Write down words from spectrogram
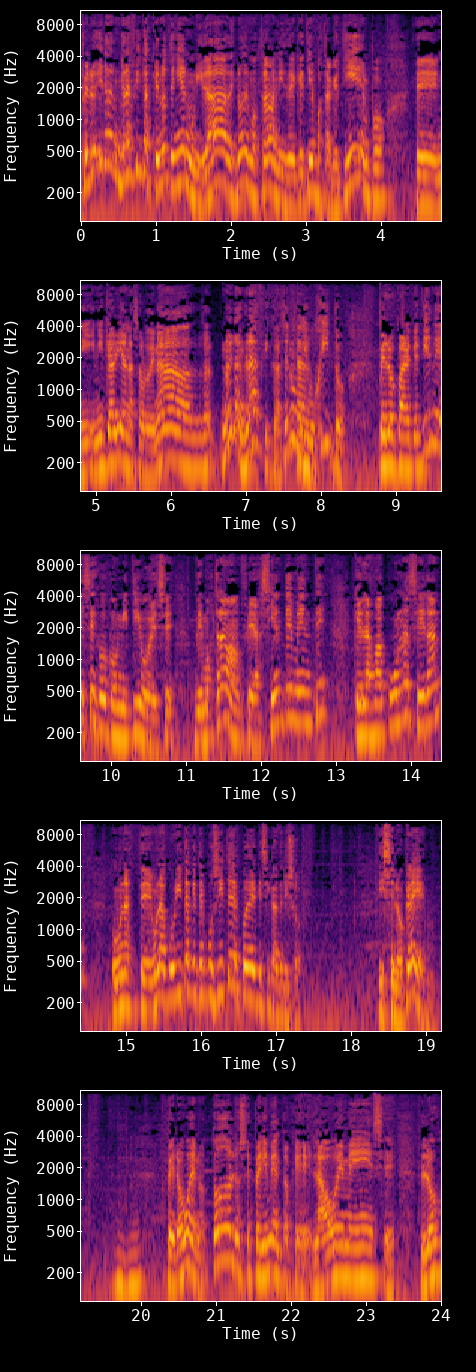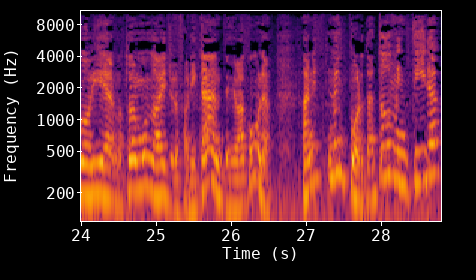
pero eran gráficas que no tenían unidades, no demostraban ni de qué tiempo hasta qué tiempo, eh, ni, ni qué habían las ordenadas, o sea, no eran gráficas, era un Claro. dibujito. Pero para el que tiene el sesgo cognitivo ese, demostraban fehacientemente que las vacunas eran una, este, una curita que te pusiste después de que cicatrizó. Y se lo creen. Pero bueno, todos los experimentos que la OMS, los gobiernos, todo el mundo ha hecho, los fabricantes de vacunas, han no importa, todo mentira,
